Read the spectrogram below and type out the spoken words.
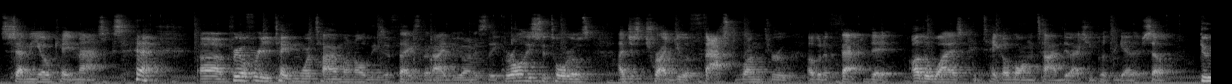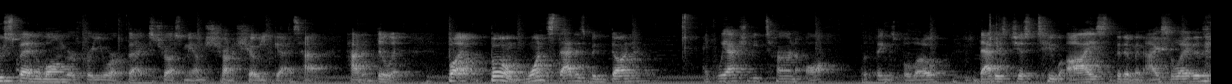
semi okay masks Uh, feel free to take more time on all these effects than I do, honestly. For all these tutorials, I just try to do a fast run through of an effect that otherwise could take a long time to actually put together. So do spend longer for your effects. Trust me, I'm just trying to show you guys how, how to do it. But boom, once that has been done, if we actually turn off the things below, that is just two eyes that have been isolated.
